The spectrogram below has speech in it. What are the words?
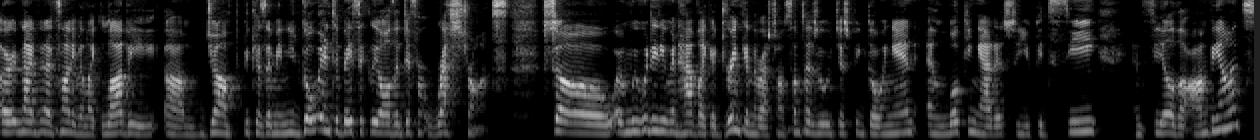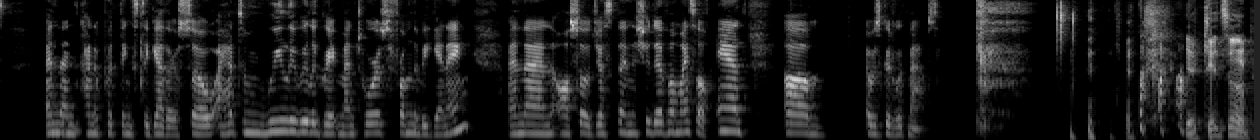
or not that's not even like lobby um, jump because i mean you'd go into basically all the different restaurants so and we wouldn't even have like a drink in the restaurant sometimes we would just be going in and looking at it so you could see and feel the ambiance and then kind of put things together. So I had some really, really great mentors from the beginning, and then also just the initiative on myself. And um, I was good with maps. yeah, kids don't.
